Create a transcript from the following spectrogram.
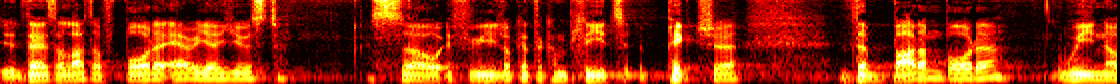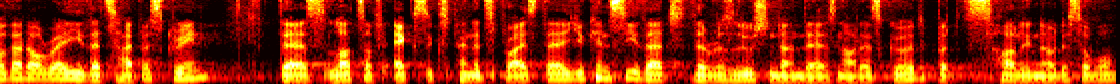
there's a lot of border area used. So if we look at the complete picture, the bottom border, we know that already, that's hyperscreen. There's lots of X expanded sprites there. You can see that the resolution down there is not as good, but it's hardly noticeable.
